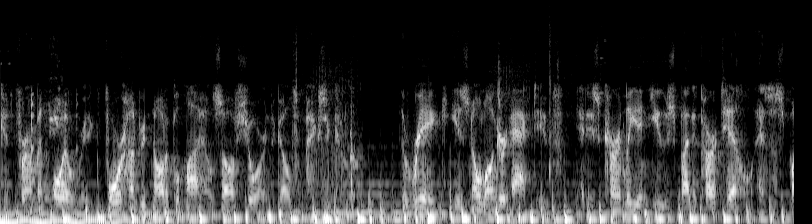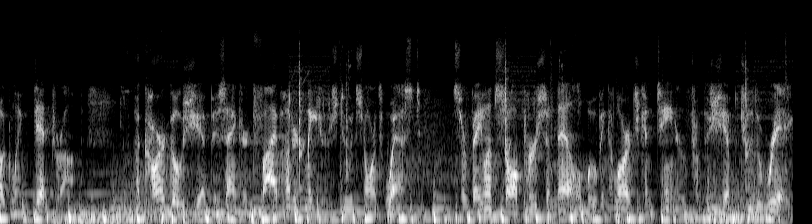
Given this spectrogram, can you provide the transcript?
confirm an oil rig 400 nautical miles offshore in the Gulf of Mexico. The rig is no longer active and is currently in use by the cartel as a smuggling dead drop. A cargo ship is anchored 500 meters to its northwest. Surveillance saw personnel moving a large container from the ship to the rig.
